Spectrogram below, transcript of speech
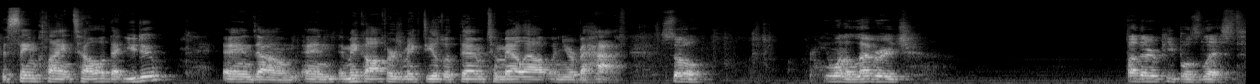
the same clientele that you do, and um, and, and make offers, make deals with them to mail out on your behalf. So you want to leverage other people's list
